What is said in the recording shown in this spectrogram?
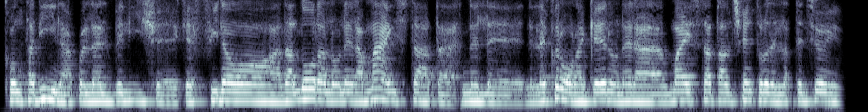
contadina, quella del Belice, che fino ad allora non era mai stata nelle, nelle cronache, non era mai stata al centro dell'attenzione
